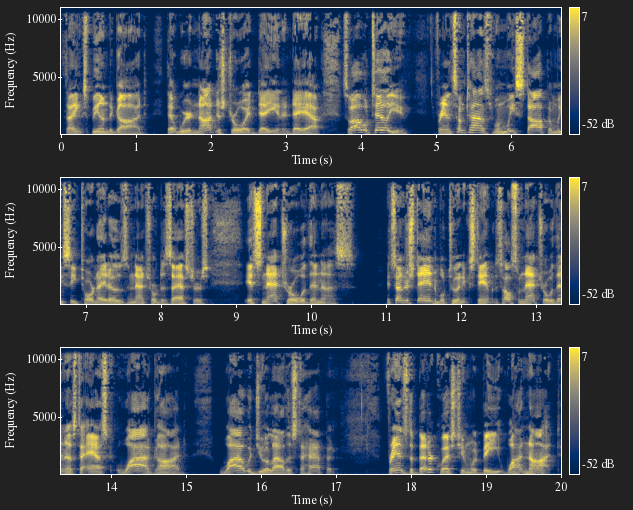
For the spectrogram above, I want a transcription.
thanks be unto God that we're not destroyed day in and day out. So I will tell you, friends, sometimes when we stop and we see tornadoes and natural disasters, it's natural within us It's understandable to an extent, but it's also natural within us to ask, why, God? Why would you allow this to happen? Friends, the better question would be, why not,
